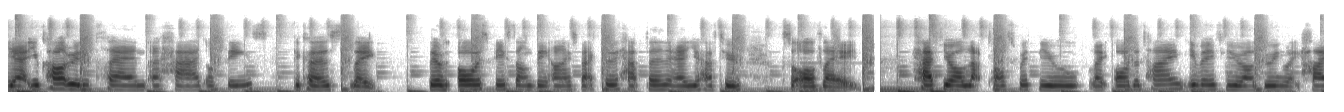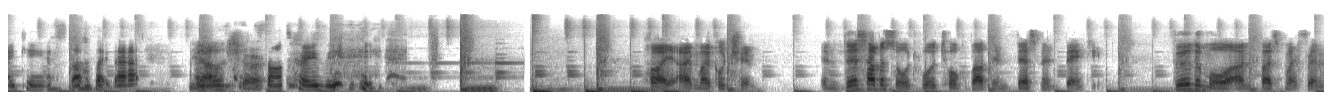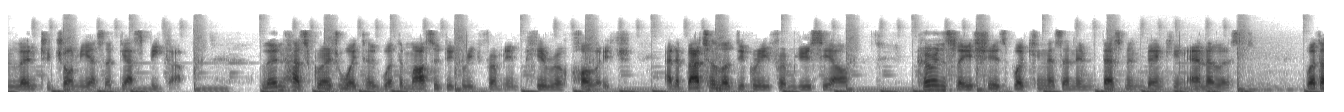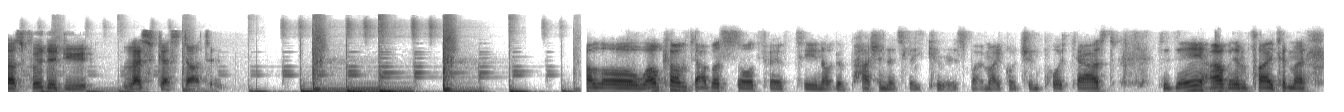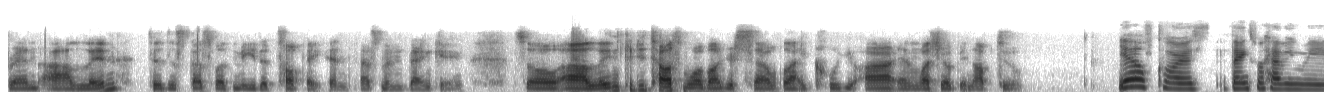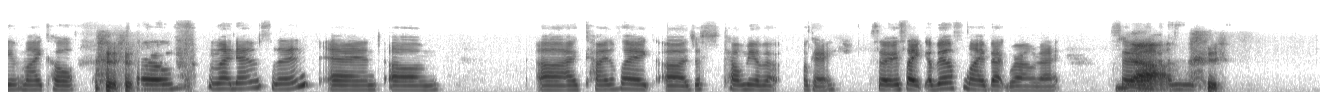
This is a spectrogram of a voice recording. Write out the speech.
yeah, you can't really plan ahead of things because like there'll always be something unexpected happen and you have to sort of like have your laptops with you like all the time, even if you are doing like hiking and stuff like that. Yeah, know, sure. Like, sounds crazy. Hi, I'm Michael Chim. In this episode, we'll talk about investment banking. Furthermore, I invite my friend Lynn to join me as a guest speaker. Lynn has graduated with a master's degree from Imperial College and a bachelor degree from UCL. Currently, she is working as an investment banking analyst. Without further ado, let's get started. Hello, welcome to episode 15 of the Passionately Curious by Michael Chin podcast. Today, I've invited my friend uh, Lynn to discuss with me the topic investment banking. So, uh, Lynn, could you tell us more about yourself, like who you are and what you've been up to? Yeah, of course. Thanks for having me, Michael. so my name is Lynn, and um, uh, I kind of like uh, just tell me about. Okay, so it's like a bit of my background, right? So yeah.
